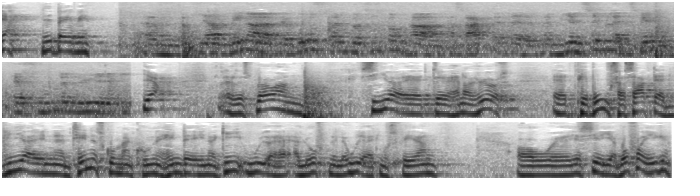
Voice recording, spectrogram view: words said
Ja, nede bagved. Øhm, jeg mener, at Per Brugs på et tidspunkt har, har sagt, at øh, man via en simpel antenne kan suge den nye energi. Ja, altså spørgeren siger, at øh, han har hørt, at Per Brugs har sagt, at via en antenne skulle man kunne hente energi ud af, af luften eller ud af atmosfæren. Og øh, jeg siger, ja, hvorfor ikke?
